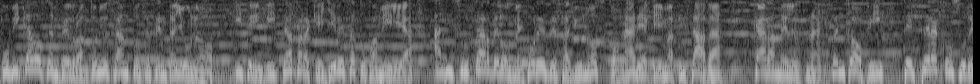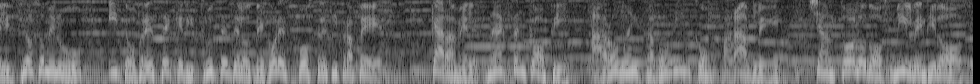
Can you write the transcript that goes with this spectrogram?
ubicados en Pedro Antonio Santos 61, y te invita para que lleves a tu familia a disfrutar de los mejores desayunos con área climatizada. Caramel Snacks and Coffee te espera con su delicioso menú y te ofrece que disfrutes de los mejores postres y frappés. Caramel Snacks and Coffee, aroma y sabor incomparable. Chantolo 2022,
